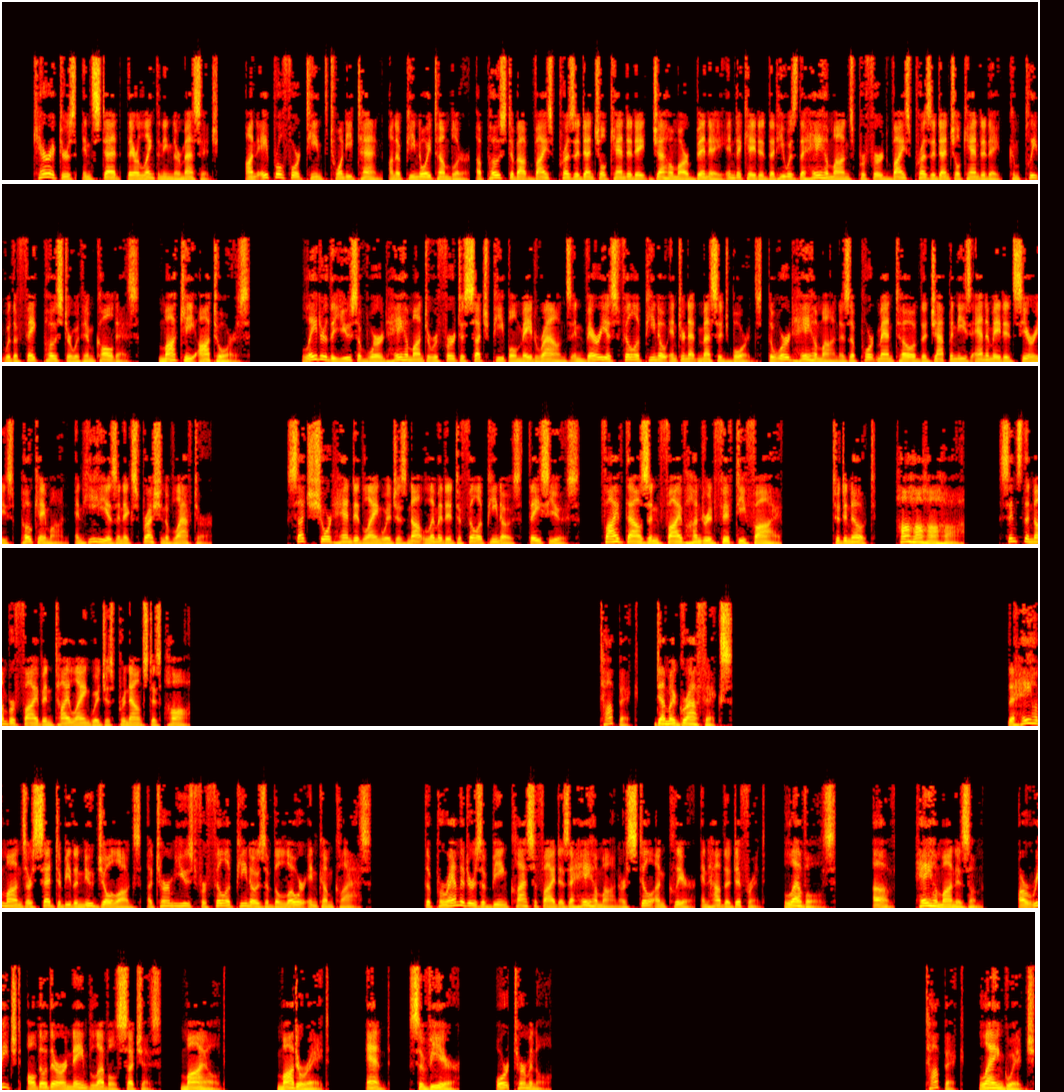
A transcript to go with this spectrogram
characters, instead, they are lengthening their message. On April 14, 2010, on a Pinoy Tumblr, a post about vice presidential candidate Jejomar Binay indicated that he was the Jejemon's preferred vice presidential candidate, complete with a fake poster with him called as Maki Autors. Later the use of word jejemon to refer to such people made rounds in various Filipino internet message boards. The word jejemon is a portmanteau of the Japanese animated series, Pokémon, and hihi is an expression of laughter. Such short-handed language is not limited to Filipinos, Thais use 5555 to denote ha ha ha ha, since the number 5 in Thai language is pronounced as ha. Demographics The Jejemons are said to be the new Jologs, a term used for Filipinos of the lower income class. The parameters of being classified as a Jejemon are still unclear, and how the different «levels» of Jejemonism are reached, although there are named levels such as «mild», «moderate» and «severe» or «terminal». Language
